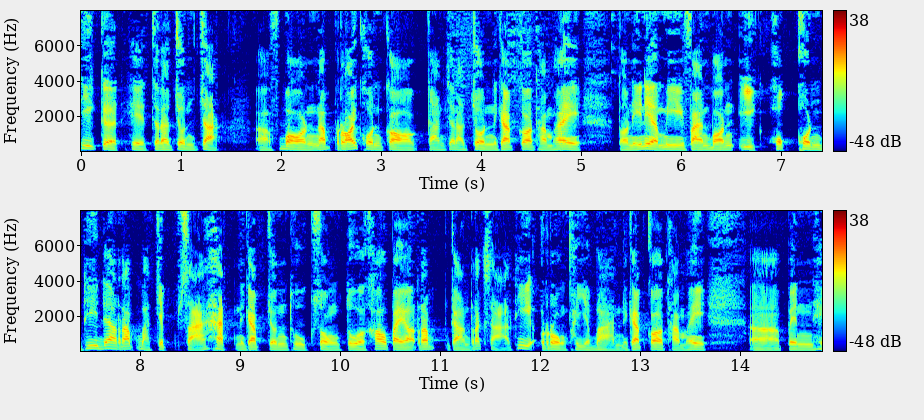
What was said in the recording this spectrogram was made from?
ที่เกิดเหตุจราจนจาก ฟุตบอลนับร้อยคนก่อการจราจนนะครับก็ทำให้ตอนนี้เนี่ยมีแฟนบอลอีก 6 คนที่ได้รับบาดเจ็บสาหัสนะครับจนถูกส่งตัวเข้าไปรับการรักษาที่โรงพยาบาลนะครับก็ทำให้อ่าเป็นเห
